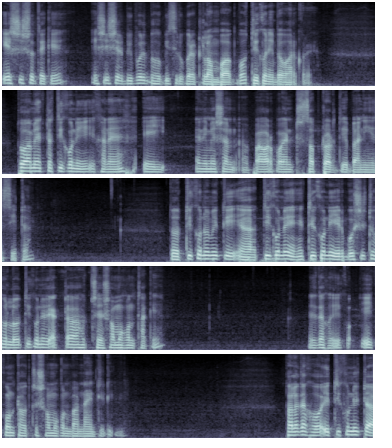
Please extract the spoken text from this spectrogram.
এ শীর্ষ থেকে এ শীর্ষের বিপরীত বাহু বিসির উপর একটা লম্ব আঁকবো ত্রিকোণী ব্যবহার করে। তো আমি একটা ত্রিকোণী এখানে এই অ্যানিমেশন পাওয়ার পয়েন্ট সফটওয়্যার দিয়ে বানিয়েছি এটা। তো ত্রিকোণমিতি আহ, ত্রিকোণে ত্রিকোণীর বৈশিষ্ট্য হলো ত্রিকোণের একটা হচ্ছে সমকোণ থাকে। দেখো এই কোণটা হচ্ছে সমকোণ বা নাইনটি ডিগ্রি তাহলে দেখো এই ত্রিকোণীটা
